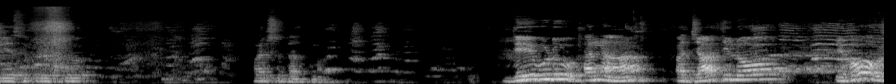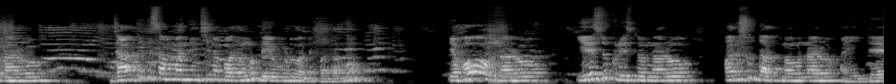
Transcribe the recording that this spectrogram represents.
యేసుక్రీస్తు పరిశుద్ధాత్మ. దేవుడు అన్న ఆ జాతిలో యహో ఉన్నారు. జాతికి సంబంధించిన పదము దేవుడు అనే పదము. యహో ఉన్నారు యేసుక్రీస్తు ఉన్నారు పరిశుద్ధాత్మ ఉన్నారు. అయితే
